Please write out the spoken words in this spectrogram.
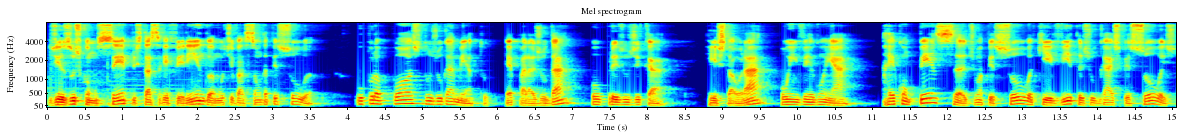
Jesus, como sempre, está se referindo à motivação da pessoa. O propósito do julgamento é para ajudar ou prejudicar, restaurar ou envergonhar. A recompensa de uma pessoa que evita julgar as pessoas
